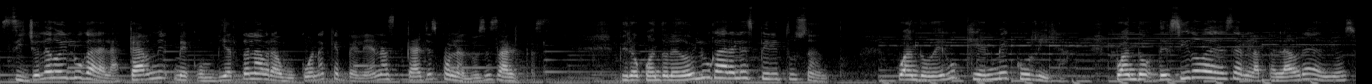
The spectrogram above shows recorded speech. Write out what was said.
Si yo le doy lugar a la carne, me convierto en la bravucona que pelea en las calles con las luces altas. Pero cuando le doy lugar al Espíritu Santo, cuando dejo que Él me corrija, cuando decido obedecer la palabra de Dios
